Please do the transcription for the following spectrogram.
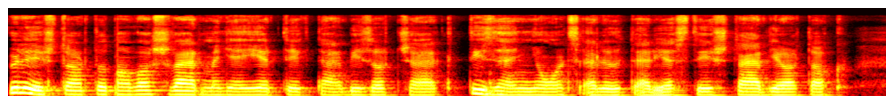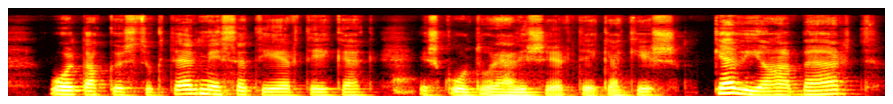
Ülést tartott a Vas vármegyei Értéktárbizottság, 18 előterjesztést tárgyaltak. Voltak köztük természeti értékek és kulturális értékek is. Kevi Albert,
